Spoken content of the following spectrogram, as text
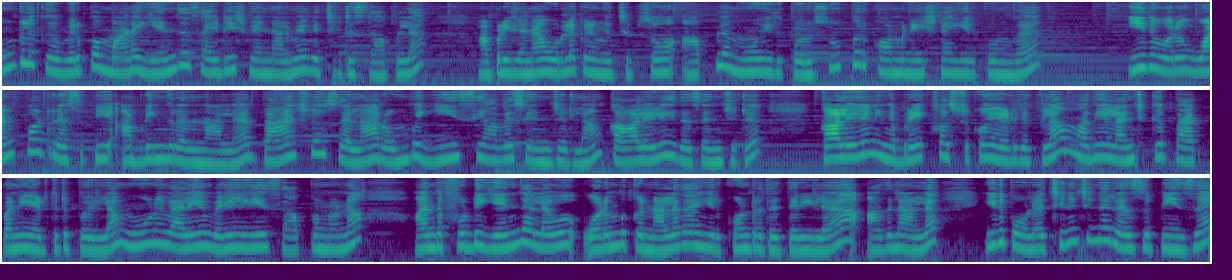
உங்களுக்கு விருப்பமான எந்த சைட் டிஷ் வேணாலுமே வச்சுக்கிட்டு சாப்பிடலாம். அப்படி இல்லைன்னா உருளைக்கிழங்கு சிப்ஸோ அப்பளமோ இதுக்கு ஒரு சூப்பர் காம்பினேஷனாக இருக்குங்க. இது ஒரு ஒன் பாட் ரெசிபி அப்படிங்கிறதுனால பேச்சுலர்ஸ் எல்லாம் ரொம்ப ஈஸியாகவே செஞ்சிடலாம். காலையில் இதை செஞ்சுட்டு காலையில் நீங்கள் பிரேக்ஃபாஸ்ட்டுக்கும் எடுத்துக்கலாம். மதியம் லஞ்சுக்கு பேக் பண்ணி எடுத்துகிட்டு போயிடலாம். மூணு வேலையும் வெளியிலேயே சாப்பிட்ணுன்னா அந்த ஃபுட்டு எந்த அளவு உடம்புக்கு நல்லதாக இருக்கும்ன்றது தெரியல. அதனால இது போல் சின்ன சின்ன ரெசிபீஸை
